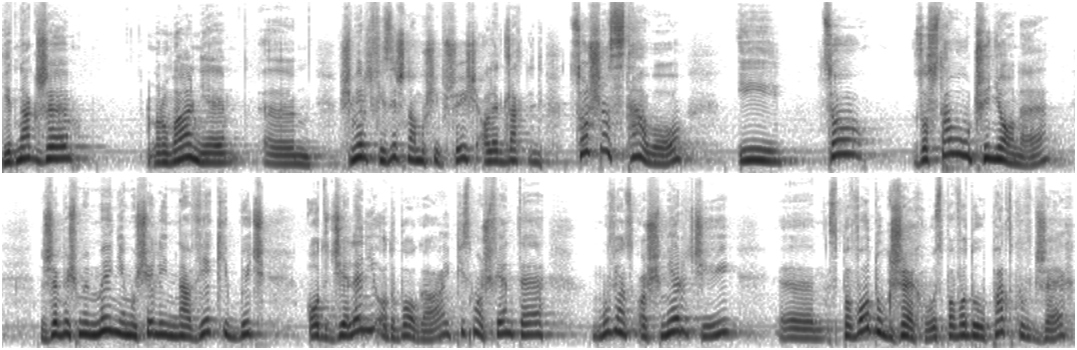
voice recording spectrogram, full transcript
Jednakże normalnie śmierć fizyczna musi przyjść, ale dla, co się stało i co zostało uczynione, żebyśmy my nie musieli na wieki być oddzieleni od Boga. I Pismo Święte, mówiąc o śmierci e, z powodu grzechu, z powodu upadku w grzech,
